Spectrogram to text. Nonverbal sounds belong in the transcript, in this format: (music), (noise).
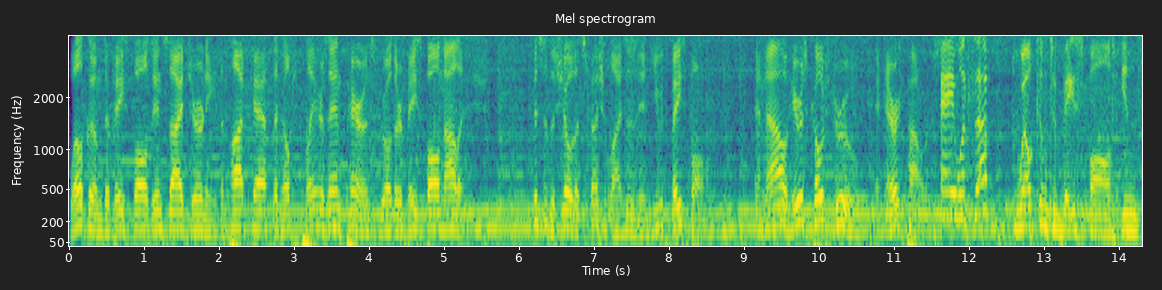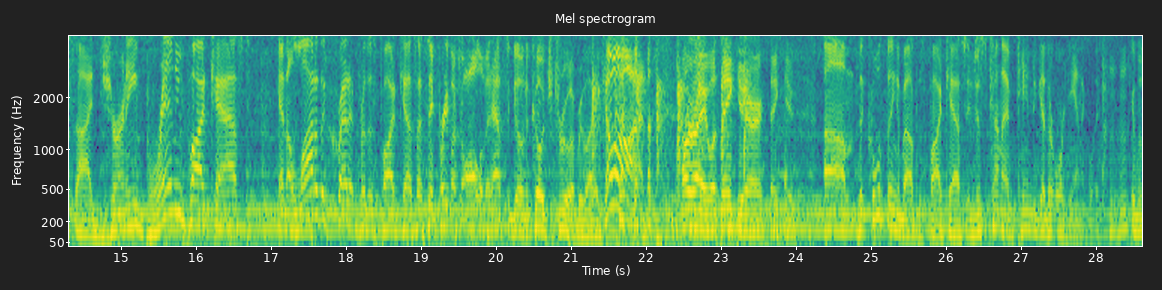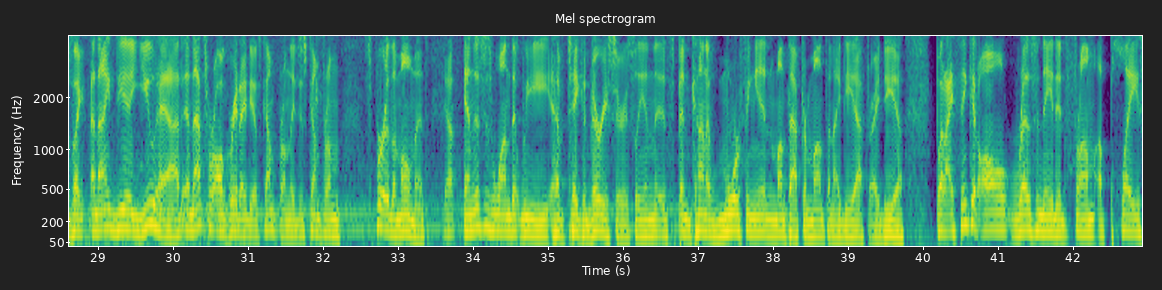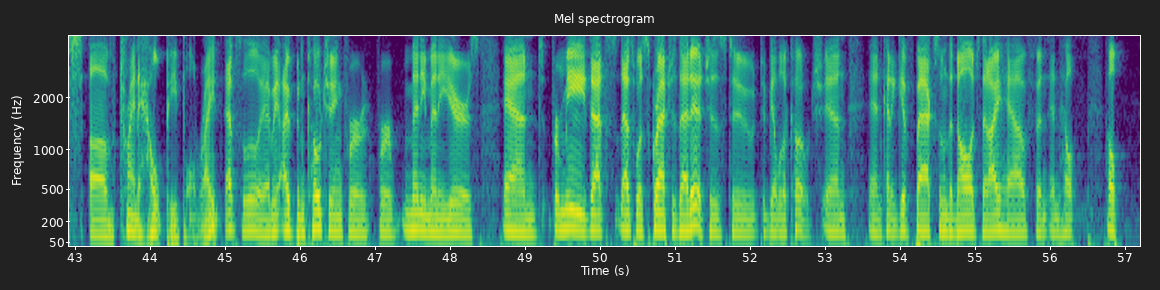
Welcome to Baseball's Inside Journey, the podcast that helps players and parents grow their baseball knowledge. This is the show that specializes in youth baseball. And now, here's Coach Drew and Eric Powers. Hey, what's up? Welcome to Baseball's Inside Journey, brand new podcast. And a lot of the credit for this podcast, I'd say pretty much all of it, has to go to Coach Drew, everybody. Come on! (laughs) All right, well, thank you, Eric. Thank you. Um, the cool thing about this podcast, it just kind of came together organically. It was like an idea you had, and that's where all great ideas come from. They just come from spur of the moment. Yep. And this is one that we have taken very seriously, and it's been kind of morphing in month after month and idea after idea. But I think it all resonated from a place of trying to help people, right? Absolutely. I mean, I've been coaching for for many many years, and for me, that's that's what scratches that itch is to to be able to coach and and kind of give back some of the knowledge that I have and and help help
